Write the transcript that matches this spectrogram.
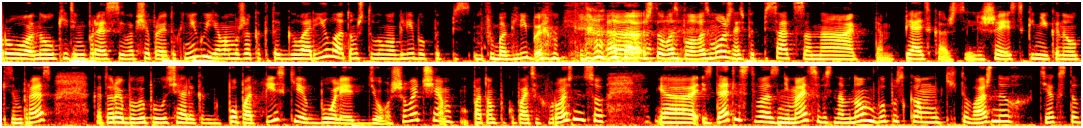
про No Kidding Press и вообще про эту книгу я вам уже как-то говорила о том, что вы могли бы подписаться, вы могли бы, э, что у вас была возможность подписаться на там 5, кажется, или 6 книг No Kidding Press, которые бы вы получали как бы по подписке более дешево, чем потом покупать их в розницу. Э, издательство занимается в основном выпуском каких-то важных текстов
